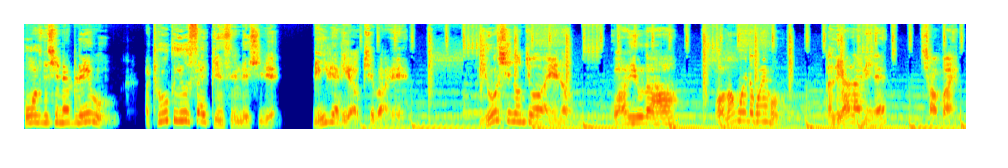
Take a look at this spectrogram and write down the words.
positional play ကိုအထူးကယူစိုက်ပြင်ဆင်လေးရှိတဲ့နီးပြတစ်ယောက်ဖြစ်ပါတယ်ရိုးရှင်းဆုံးပြောရရင်တော့ဂွာရီယိုလာဟာဘောလုံးဝင်းတစ်ဝင်းကိုအလျားလိုက်နေတဲ့6ပိုင်း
